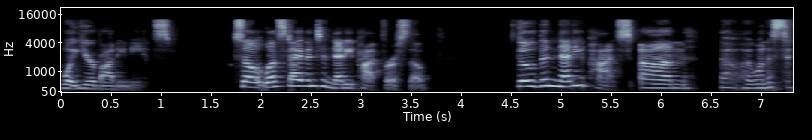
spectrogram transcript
what your body needs. So, let's dive into Neti Pot first, though. So, the Neti Pot, um, oh, I want to say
